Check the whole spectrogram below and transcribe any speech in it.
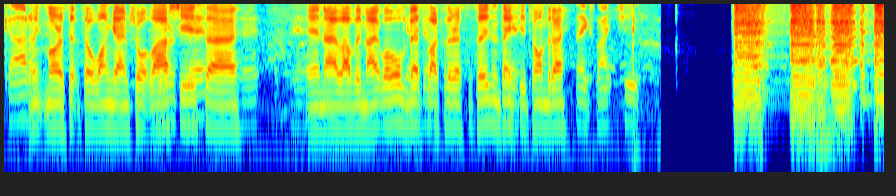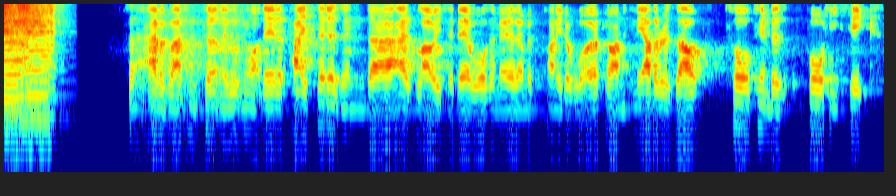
Cardiff. I think Morisset fell one game short last year, so yeah, yeah, yeah, no, lovely, mate. Well, all the best luck for the rest of the season. Thanks Yeah. for your time today. Thanks, mate. Cheers. So Aberglasslyn certainly looking like they're the pace setters, and uh, as Lowy said, there was a Maryland with plenty to work on. In the other results, Tall Timbers 46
